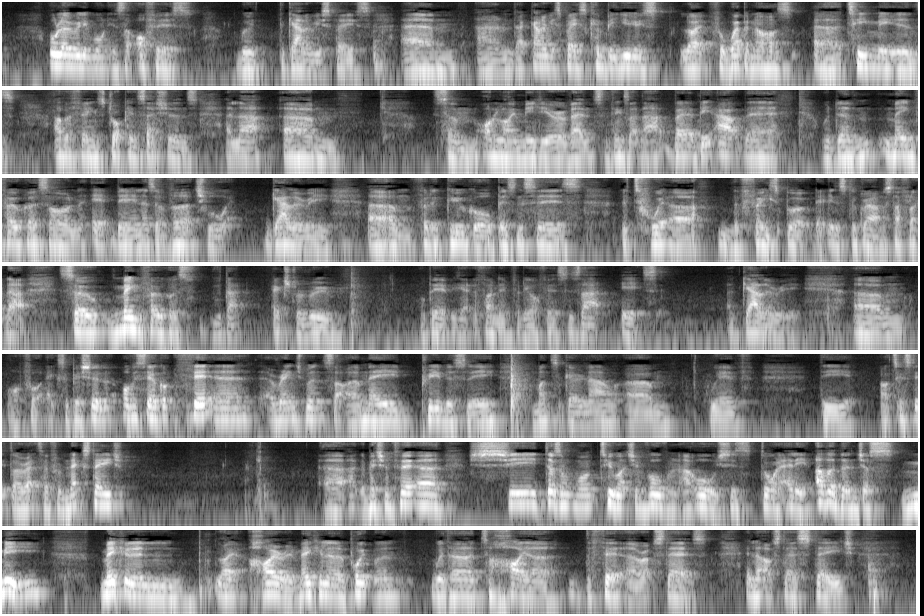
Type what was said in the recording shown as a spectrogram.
All I really want is the office with the gallery space um, and that gallery space can be used like for webinars uh, team meetings other things drop-in sessions and that um, some online media events and things like that but it'd be out there with the main focus on it being as a virtual gallery um, for the Google businesses the Twitter, the Facebook, the Instagram, stuff like that. So main focus with that extra room albeit we get the funding for the office, is that it's a gallery um, or for exhibition. Obviously, I've got theatre arrangements that I made previously, months ago now, um, with the artistic director from Next Stage. Uh, at the Mission Theatre, she doesn't want too much involvement at all. She's don't want any other than just me making an like hiring, making an appointment with her to hire the theatre upstairs in the upstairs stage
